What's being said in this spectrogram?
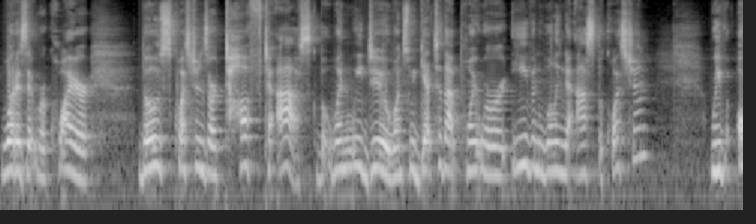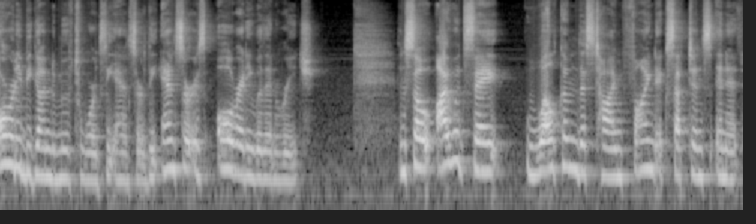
What does it require? Those questions are tough to ask, but when we do, once we get to that point where we're even willing to ask the question, we've already begun to move towards the answer. The answer is already within reach. And so I would say, welcome this time, find acceptance in it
